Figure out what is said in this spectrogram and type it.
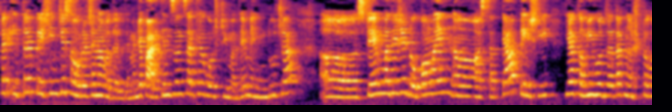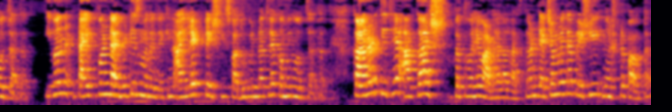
तर इतर पेशींची संरचना बदलते. म्हणजे पार्किन्सन सारख्या गोष्टीमध्ये मेंदूच्या स्टेममध्ये जे डोपामाइन असतात त्या पेशी या कमी होत जातात नष्ट होत जातात. इवन टाईप वन डायबिटीजमध्ये देखील आयलेट पेशी स्वादुपिंडातल्या कमी होत जातात. कारण तिथे आकाश तत्व हे वाढायला लागतं आणि त्याच्यामुळे त्या पेशी नष्ट पावतात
